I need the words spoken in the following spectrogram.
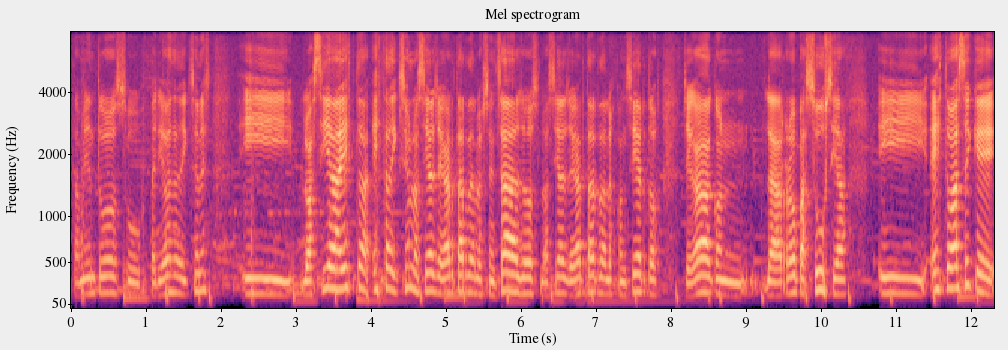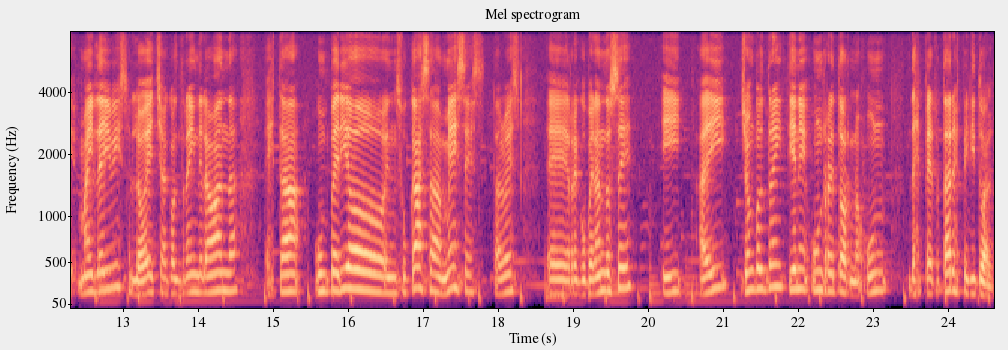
también tuvo sus periodos de adicciones y lo hacía esta, esta adicción lo hacía llegar tarde a los ensayos, lo hacía llegar tarde a los conciertos, llegaba con la ropa sucia y esto hace que Miles Davis lo echa Coltrane de la banda, está un periodo en su casa, meses tal vez, eh, recuperándose y ahí John Coltrane tiene un retorno, un despertar espiritual.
